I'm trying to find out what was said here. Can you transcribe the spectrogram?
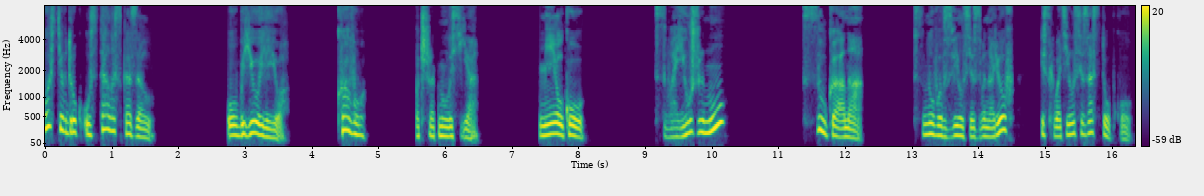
Костя вдруг устало сказал. «Убью ее!» «Кого?» — отшатнулась я. «Милку!» «Свою жену?» «Сука она!» Снова взвился Звонарев и схватился за стопку.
